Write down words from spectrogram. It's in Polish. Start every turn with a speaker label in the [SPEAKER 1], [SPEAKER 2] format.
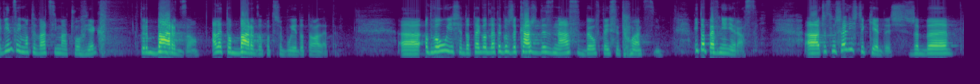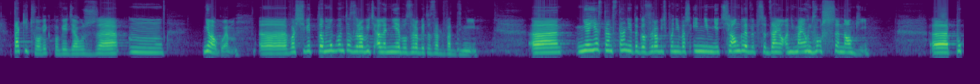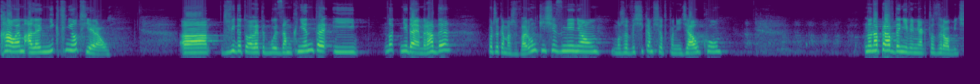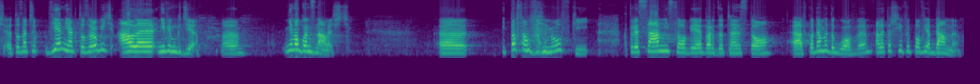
[SPEAKER 1] najwięcej motywacji ma człowiek, który bardzo, ale to bardzo potrzebuje do toalety. E, Odwołuje się do tego, dlatego że każdy z nas był w tej sytuacji. I to pewnie nie raz. A Czy słyszeliście kiedyś, żeby taki człowiek powiedział, że mm, nie mogłem. E, właściwie to mógłbym to zrobić, ale nie, bo zrobię to za dwa dni. E, nie jestem w stanie tego zrobić, ponieważ inni mnie ciągle wyprzedzają, oni mają dłuższe nogi. E, pukałem, ale nikt nie otwierał. A drzwi do toalety były zamknięte i no, nie dałem rady. Poczekam, aż warunki się zmienią. Może wysikam się od poniedziałku. No naprawdę nie wiem, jak to zrobić. E, To znaczy, wiem, jak to zrobić, ale nie wiem gdzie. E, Nie mogłem znaleźć. E, I to są wymówki, które sami sobie bardzo często e, wkładamy do głowy, ale też je wypowiadamy.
